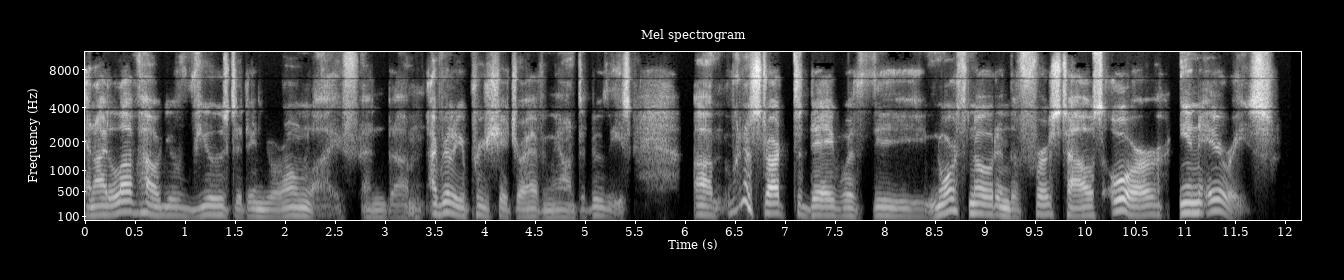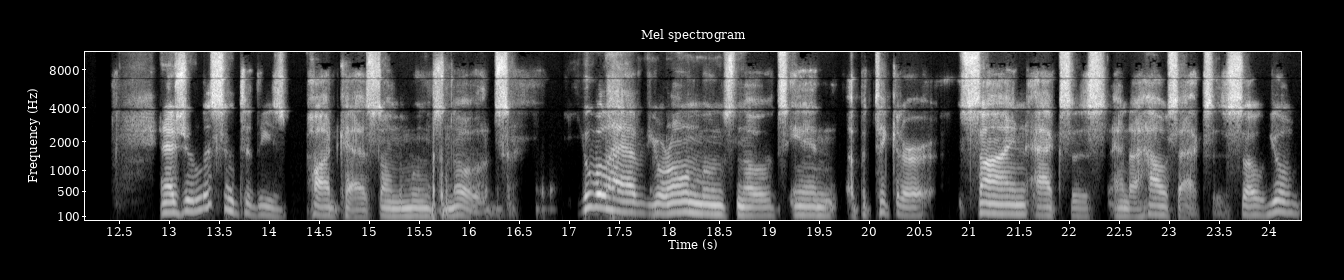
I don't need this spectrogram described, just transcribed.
And I love how you've used it in your own life. And um, I really appreciate your having me on to do these. Um, we're going to start today with the North Node in the first house or in Aries. And as you listen to these podcasts on the moon's nodes, you will have your own moon's nodes in a particular sign axis and a house axis. So you'll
